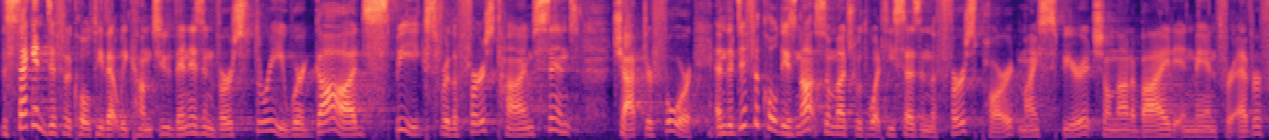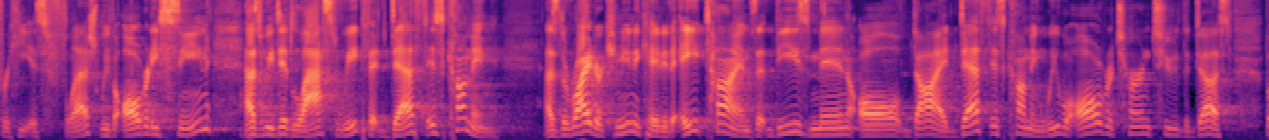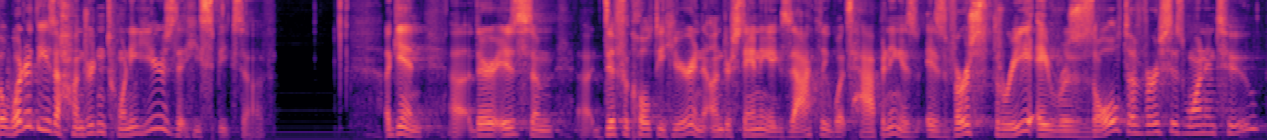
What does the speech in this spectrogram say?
The second difficulty that we come to then is in verse 3, where God speaks for the first time since chapter 4. And the difficulty is not so much with what he says in the first part My spirit shall not abide in man forever, for he is flesh. We've already seen, as we did last week, that death is coming. As the writer communicated eight times that these men all died. Death is coming. We will all return to the dust. But what are these 120 years that he speaks of? Again, uh, there is some uh, difficulty here in understanding exactly what's happening. Is, is verse 3 a result of verses 1 and 2?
